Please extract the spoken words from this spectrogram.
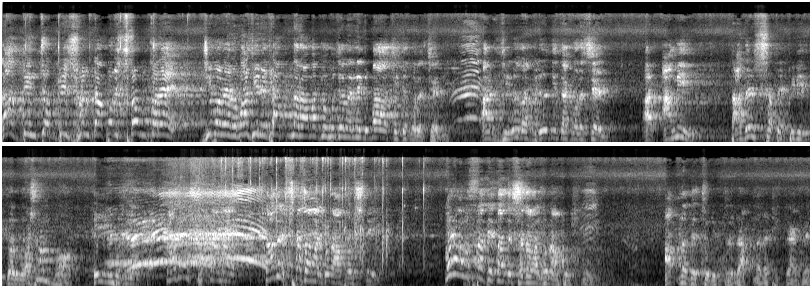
রাত দিন চব্বিশ ঘণ্টা পরিশ্রম করে জীবনের বাজি রেখে আপনারা আমাকে উপজেলা নির্বাচিত করেছেন। আর জিরোরা বিরোধিতা করেছেন। আর আমি তাদের সাথে পীড়িত করব অসম্ভব। এই উপজেলায় তাদের সাথে আমার তাদের সাথে আমার কোনো আপোষ নেই। কোনো অবস্থাতে তাদের সাথে আমার কোনো আপোষ নেই। আপনাদের চরিত্রটা আপনারা ঠিক রাখবেন।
